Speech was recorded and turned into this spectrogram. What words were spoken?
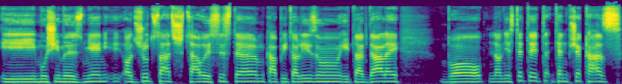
i musimy zmienić, odrzucać cały system kapitalizmu i tak dalej, bo no niestety ten przekaz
